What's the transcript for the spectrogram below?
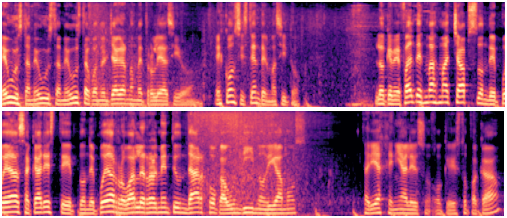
Me gusta, me gusta, me gusta cuando el Jagger no me trolea así, ¿no? Es consistente el masito. Lo que me falta es más matchups donde pueda sacar este. Donde pueda robarle realmente un Darkhawk a un Dino, digamos. Estaría genial eso. Ok, esto para acá.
